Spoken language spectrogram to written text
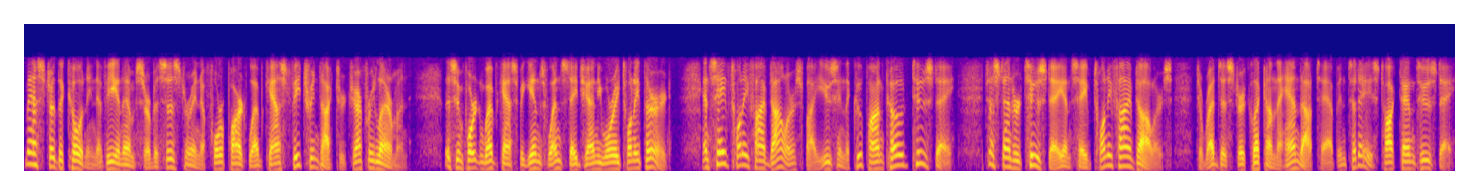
Master the coding of E&M services during a four-part webcast featuring Dr. Jeffrey Lehrman. This important webcast begins Wednesday, January 23rd. And save $25 by using the coupon code Tuesday. Just enter Tuesday and save $25. To register, click on the Handout tab in today's Talk 10 Tuesday.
